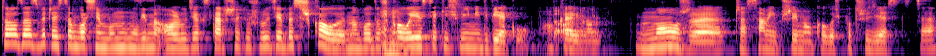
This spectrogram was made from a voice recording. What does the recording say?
To zazwyczaj są właśnie, bo mówimy o ludziach starszych, już ludzie bez szkoły, no bo do Mhm. szkoły jest jakiś limit wieku. Okej, tak, no tak. może czasami przyjmą kogoś po trzydziestce,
